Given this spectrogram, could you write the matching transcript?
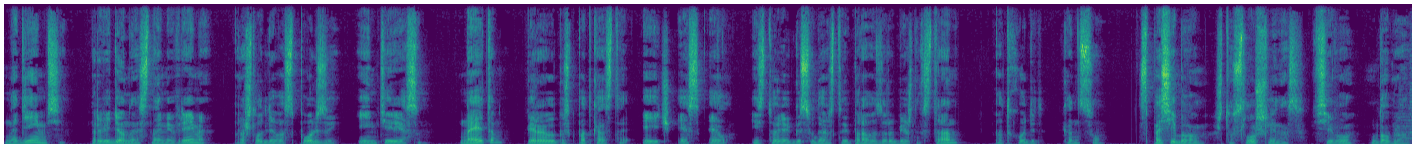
Надеемся, проведенное с нами время прошло для вас пользой и интересом. На этом первый выпуск подкаста HSL «История государства и права зарубежных стран» подходит к концу. Спасибо вам, что слушали нас. Всего доброго.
